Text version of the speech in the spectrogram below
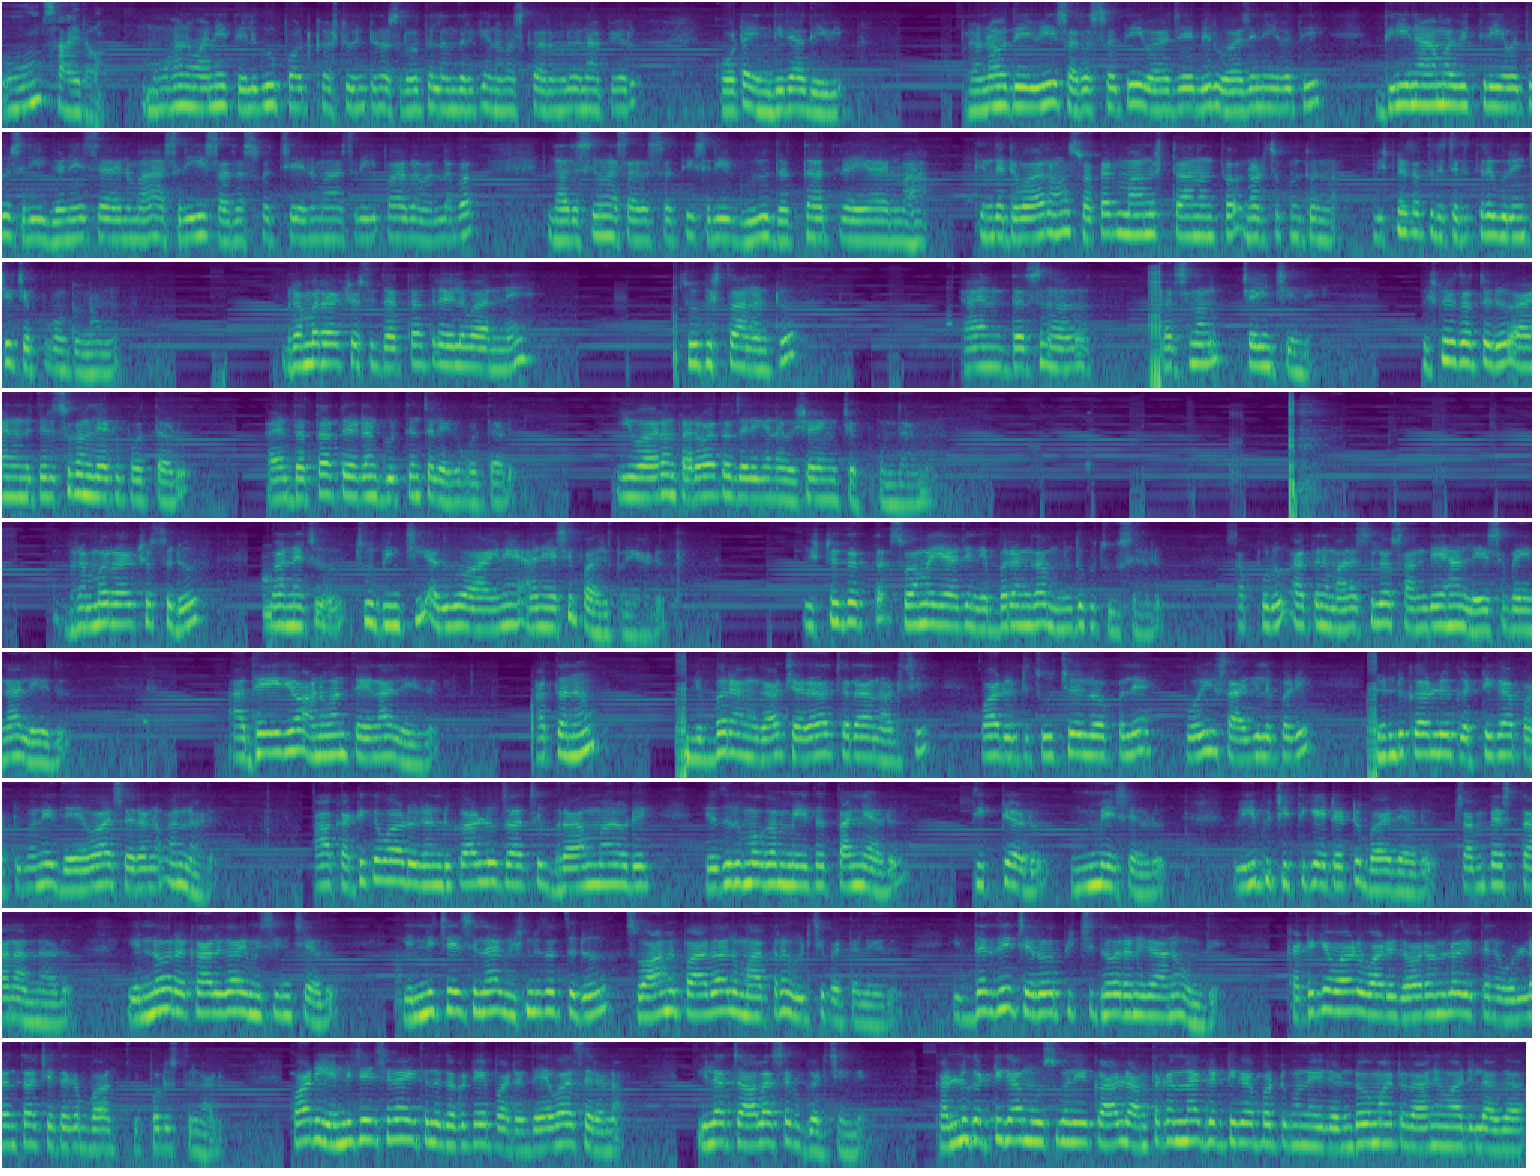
ఓం Sairam. Mohanavani Telugu podcast వింటున్న శ్రోతలందరికీ నమస్కారములు. నా పేరు కోట ఇందిరాదేవి. ప్రణవదేవి సరస్వతి వాజేభిర్ వాజనీవతి ధీనామ శ్రీ గణేశాయ నమ శ్రీ సరస్వత్యే నమ శ్రీపాద వల్లభ నరసింహ సరస్వతి శ్రీ గురు దత్తాత్రేయాయ నమ. కిందటి వారం స్వకర్మానుష్ఠానంతో నడుచుకుంటున్న విష్ణుతత్తుడి చరిత్ర గురించి చెప్పుకుంటున్నాము. బ్రహ్మరాక్షసి దత్తాత్రేయుల వారిని చూపిస్తానంటూ ఆయన దర్శన దర్శనం చేయించింది. విష్ణుదత్తుడు ఆయనను తెలుసుకోలేకపోతాడు ఆయన దత్తాత్రేయుడని గుర్తించలేకపోతాడు. ఈ వారం తర్వాత జరిగిన విషయం చెప్పుకుందాము. బ్రహ్మరాక్షసుడు వాడిని చూ చూపించి అదిగో ఆయనే అనేసి పారిపోయాడు. విష్ణుదత్త సోమయాజి నిబ్బరంగా ముందుకు చూశాడు. అప్పుడు అతని మనసులో సందేహం లేసబైనా లేదు. అధైర్యం అణువంతైనా లేదు. అతను నిబ్బరంగా చరాచరా నడిచి వాడిటి చూచే లోపలే పోయి సాగిలపడి రెండు కాళ్ళు గట్టిగా పట్టుకొని దేవా శరణు అన్నాడు. ఆ కటికవాడు రెండు కాళ్ళు చాచి బ్రాహ్మణుడి ఎదురుముఖం మీద తన్నాడు తిట్టాడు ఉమ్మేశాడు. వీపు చితికేటట్టు బాదాడు. చంపేస్తానన్నాడు. ఎన్నో రకాలుగా హింసించాడు ఎన్ని చేసినా విష్ణుదత్తుడు స్వామి పాదాలు మాత్రం విడిచిపెట్టలేదు. ఇద్దరిది చెరో పిచ్చి ధోరణిగాను ఉంది. కటికవాడు వాడి ధోరణిలో ఇతని ఒళ్ళంతా చితక బా పొడుస్తున్నాడు. వాడు ఎన్ని చేసినా ఇతనిది ఒకటే పాట దేవాశరణం. ఇలా చాలాసేపు గడిచింది. కళ్ళు గట్టిగా మూసుకొని కాళ్ళు అంతకన్నా గట్టిగా పట్టుకుని రెండో మాట రానివాడిలాగా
